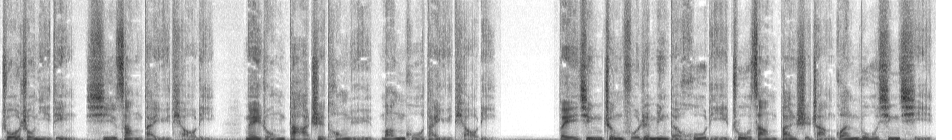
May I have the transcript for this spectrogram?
着手拟定西藏待遇条例，内容大致同于蒙古待遇条例。北京政府任命的护理驻藏办事长官陆兴奇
